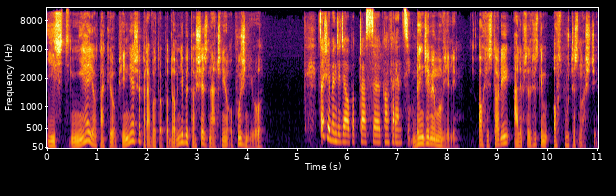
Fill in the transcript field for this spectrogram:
Istnieją takie opinie, że prawdopodobnie by to się znacznie opóźniło. Co się będzie działo podczas e, konferencji? Będziemy mówili o historii, ale przede wszystkim o współczesności.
